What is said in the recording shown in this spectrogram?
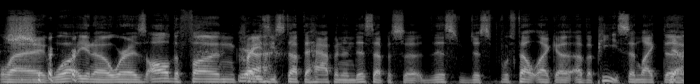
Like what you know, whereas all the fun, crazy Yeah. stuff that happened in this episode, this just felt like a, of a piece, and like the Yeah.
